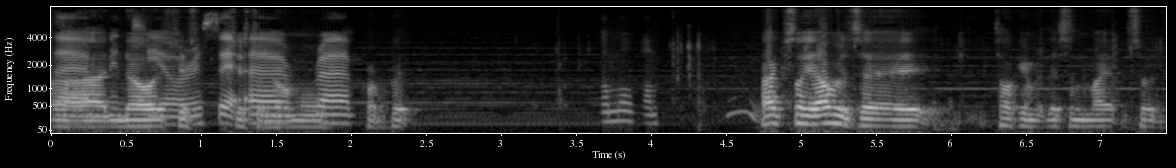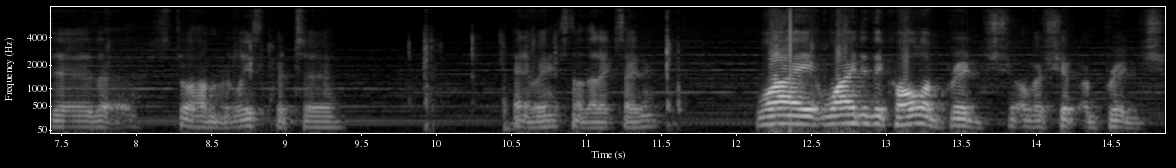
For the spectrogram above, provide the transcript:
there, Uh, Minty, no, it's or just, is it just a normal uh, cockpit. normal one? Actually, I was uh, talking about this in my episode uh, that I still haven't released, but uh, anyway, it's not that exciting. Why? Why did they call a bridge of a ship a bridge?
